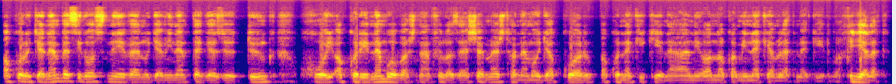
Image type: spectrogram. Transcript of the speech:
akkor, hogyha nem veszi rossz néven, ugye mi nem tegeződtünk, hogy akkor én nem olvasnám fel az SMS-t, hanem hogy akkor, akkor neki kéne állni annak, ami nekem lett megírva. Figyelek!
